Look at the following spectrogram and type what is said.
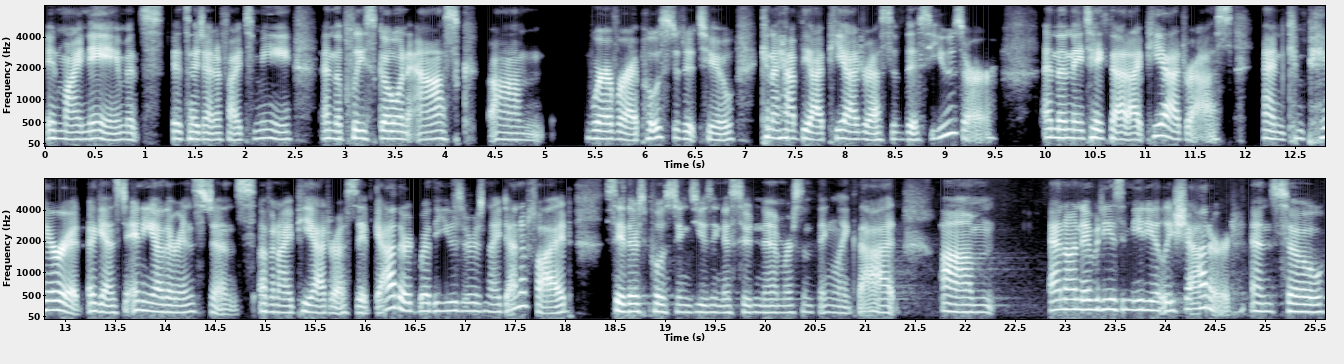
in my name, it's it's identified to me, and the police go and ask um, wherever I posted it to, can I have the IP address of this user? And then they take that IP address and compare it against any other instance of an IP address they've gathered where the user isn't identified. Say there's postings using a pseudonym or something like that. Um, anonymity is immediately shattered. And so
